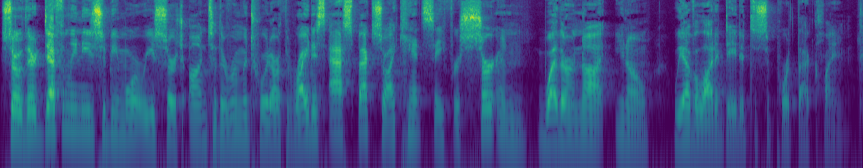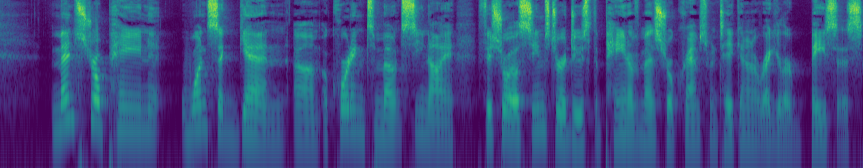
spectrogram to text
so there definitely needs to be more research onto the rheumatoid arthritis aspect. So I can't say for certain whether or not you know we have a lot of data to support that claim. Menstrual pain once again, um, according to Mount Sinai, fish oil seems to reduce the pain of menstrual cramps when taken on a regular basis.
